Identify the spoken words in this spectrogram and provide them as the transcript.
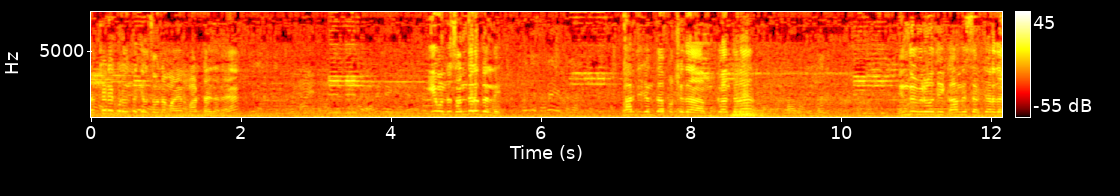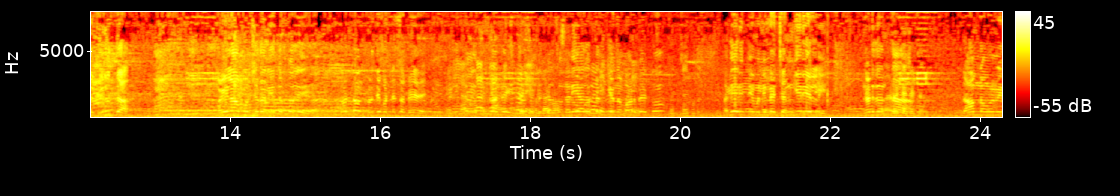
ರಕ್ಷಣೆ ಕೊಡುವಂತ ಕೆಲಸವನ್ನ ಮಾಡ್ತಾ ಇದ್ದಾರೆ. ಈ ಒಂದು ಸಂದರ್ಭದಲ್ಲಿ ಭಾರತೀಯ ಜನತಾ ಪಕ್ಷದ ಮುಖಾಂತರ ಹಿಂದೂ ವಿರೋಧಿ ಕಾಂಗ್ರೆಸ್ ಸರ್ಕಾರದ ವಿರುದ್ಧ ಮಹಿಳಾ ಮೋರ್ಚಾದ ನೇತೃತ್ವದಲ್ಲಿ ದೊಡ್ಡ ಪ್ರತಿಭಟನೆ ಸಭೆ ಸರಿಯಾದ ತನಿಖೆಯನ್ನು ಮಾಡಬೇಕು. ಅದೇ ರೀತಿ ನಿನ್ನೆ ಚನ್ನಗಿರಿಯಲ್ಲಿ ನಡೆದಂತ ರಾಮನವಮಿ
